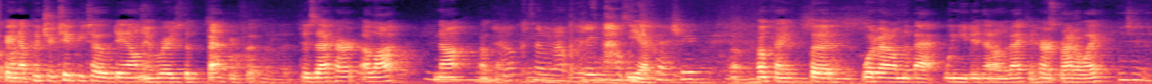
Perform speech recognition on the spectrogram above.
Okay, now put your tippy toe down and raise the back of your foot. Does that hurt a lot? Not? Okay. No, Because I'm not putting that much Yeah. pressure. Okay, but what about on the back? When you did that on the back, it hurt right away? Mhm.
